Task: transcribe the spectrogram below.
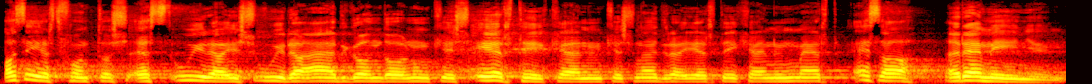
Azért fontos ezt újra és újra átgondolnunk, és értékelnünk, és nagyra értékelnünk, mert ez a reményünk,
